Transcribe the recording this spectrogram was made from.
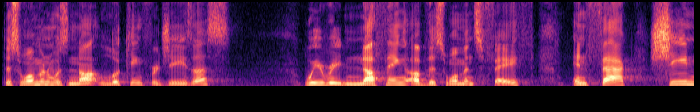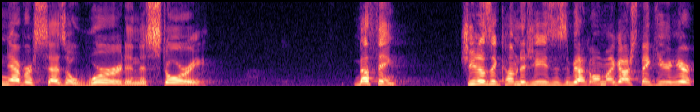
This woman was not looking for Jesus. We read nothing of this woman's faith. In fact, she never says a word in this story. Nothing. She doesn't come to Jesus and be like, oh my gosh, thank you, you're here.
